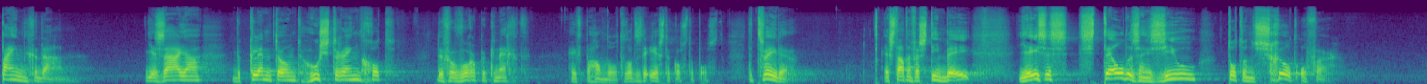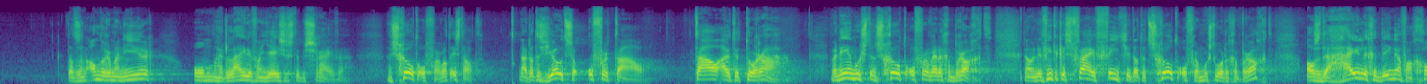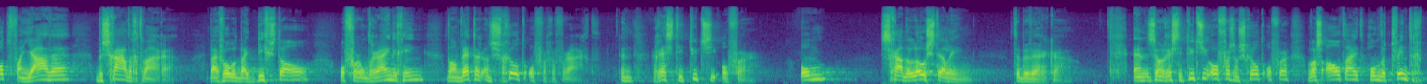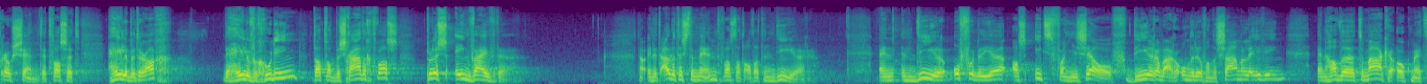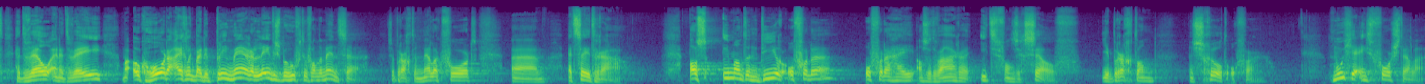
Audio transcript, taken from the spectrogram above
pijn gedaan. Jezaja beklemtoont hoe streng God de verworpen knecht heeft behandeld. Dat is de eerste kostenpost. De tweede, er staat in vers 10b, Jezus stelde zijn ziel tot een schuldoffer. Dat is een andere manier om het lijden van Jezus te beschrijven. Een schuldoffer, wat is dat? Nou, dat is Joodse offertaal. Taal uit de Torah. Wanneer moest een schuldoffer worden gebracht? Nou, in Leviticus 5 vind je dat het schuldoffer moest worden gebracht als de heilige dingen van God, van Yahweh, beschadigd waren. Bijvoorbeeld bij diefstal of verontreiniging, dan werd er een schuldoffer gevraagd. Een restitutieoffer. Om schadeloosstelling te bewerken. En zo'n restitutieoffer, zo'n schuldoffer, was altijd 120 procent. Het was het hele bedrag, de hele vergoeding, dat wat beschadigd was, plus een vijfde. Nou, in het Oude Testament was dat altijd een dier. En een dier offerde je als iets van jezelf. Dieren waren onderdeel van de samenleving en hadden te maken ook met het wel en het wee, maar ook hoorden eigenlijk bij de primaire levensbehoeften van de mensen. Ze brachten melk voort, uh, et cetera. Als iemand een dier offerde, offerde hij als het ware iets van zichzelf. Je bracht dan een schuldoffer. Moet je eens voorstellen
